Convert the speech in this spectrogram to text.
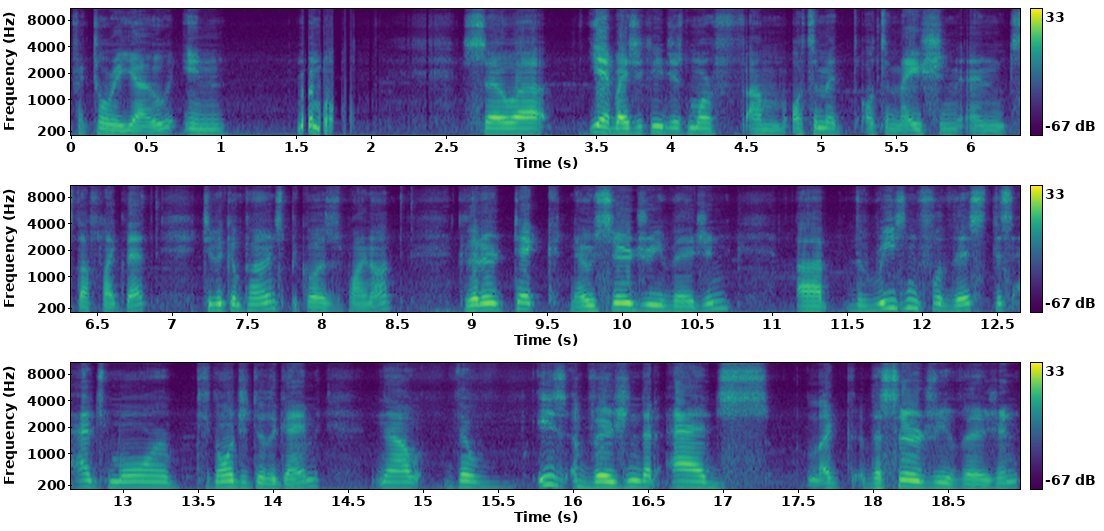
Factorio in RimWorld. So uh, yeah, basically just more um, automate automation and stuff like that. TV components because why not? Glitter Tech, no surgery version. Uh, the reason for this, this adds more technology to the game. Now there is a version that adds like the surgery version,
